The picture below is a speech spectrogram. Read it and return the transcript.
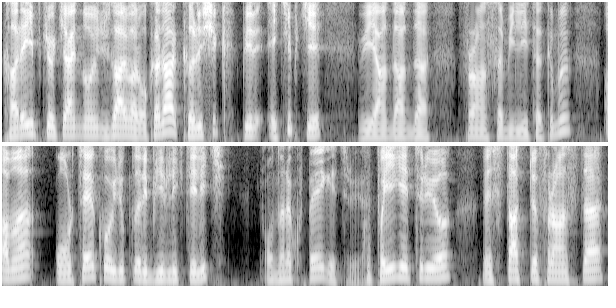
Karayip kökenli oyuncular var. O kadar karışık bir ekip ki bir yandan da Fransa milli takımı ama ortaya koydukları birliktelik Onlara kupaya getiriyor. kupayı getiriyor ve Stade de France'da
